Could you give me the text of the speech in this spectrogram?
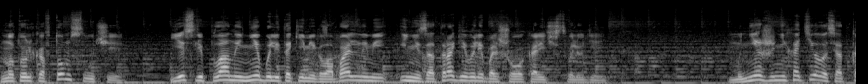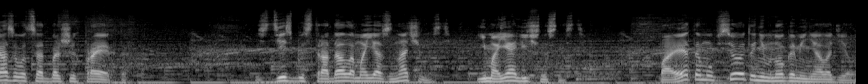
но только в том случае, если планы не были такими глобальными и не затрагивали большого количества людей. Мне же не хотелось отказываться от больших проектов. Здесь бы страдала моя значимость и моя личностность. Поэтому все это немного меняло дело.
